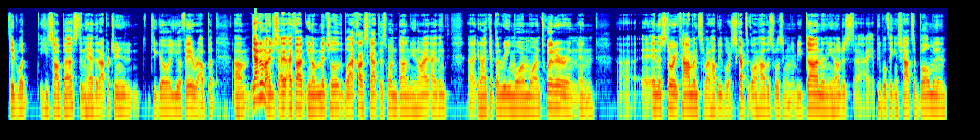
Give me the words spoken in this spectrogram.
did what he saw best and had that opportunity to go a UFA route. But um, yeah, I don't know. I just I, I, thought you know Mitchell, the Blackhawks got this one done. You know, I, I think uh, you know I kept on reading more and more on Twitter and and uh, in the story comments about how people were skeptical on how this wasn't going to be done, and you know just uh, people taking shots at Bowman and.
